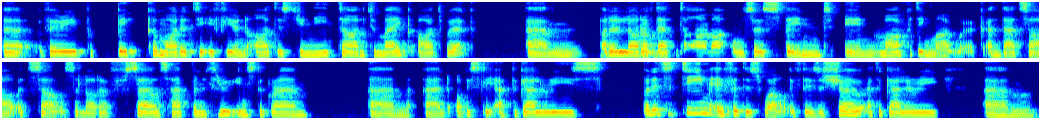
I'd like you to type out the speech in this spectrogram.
a very big commodity. If you're an artist, you need time to make artwork. Um, but a lot of that time I also spend in marketing my work, and that's how it sells. A lot of sales happen through Instagram, um, and obviously at the galleries. But it's a team effort as well. If there's a show at a gallery, um,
